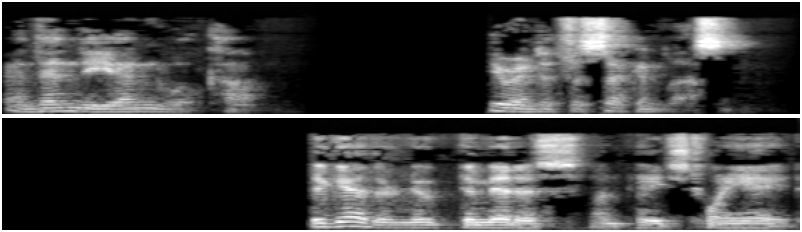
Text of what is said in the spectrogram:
and then the end will come. Here endeth the second lesson. Together, Nunc Dimittis on page 28.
